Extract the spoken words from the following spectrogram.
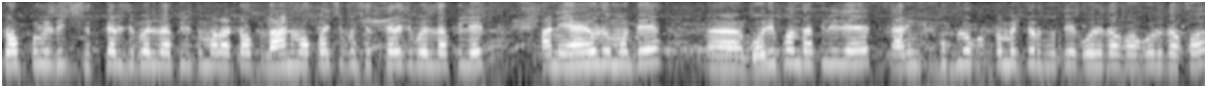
टॉप क्वालिटीचे शेतकऱ्याचे बैल दाखवले. तुम्हाला टॉप लहान मापाचे पण शेतकऱ्याचे बैल दाखवले आहेत. आणि या व्हिडिओमध्ये गोरी पण दाखवलेली आहेत. कारण की खूप लोक कमेंट करत होते गोरी दाखवा गोरी दाखवा.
